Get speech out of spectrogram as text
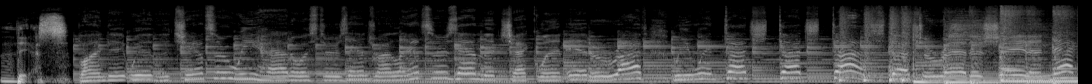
this. Blind date with the chancer, we had oysters and dry lancers, and the check when it arrived, we went Dutch, Dutch, Dutch, Dutch, a redder shade of neck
